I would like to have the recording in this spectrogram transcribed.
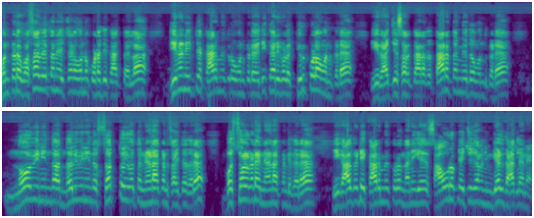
ಒಂದ್ ಕಡೆ ಹೊಸ ವೇತನ ಹೆಚ್ಚಳವನ್ನು ಕೊಡೋದಕ್ಕೆ ಆಗ್ತಾ ಇಲ್ಲ. ದಿನನಿತ್ಯ ಕಾರ್ಮಿಕರು ಒಂದ್ ಕಡೆ, ಅಧಿಕಾರಿಗಳ ಕಿರುಕುಳ ಒಂದ್ ಕಡೆ, ಈ ರಾಜ್ಯ ಸರ್ಕಾರದ ತಾರತಮ್ಯದ ಒಂದ್ ಕಡೆ. ನೋವಿನಿಂದ, ನಲುವಿನಿಂದ ಸತ್ತು ಇವತ್ತು ನೇಣಾಕೊಂಡು ಸಾಯ್ತಾ ಇದ್ದಾರೆ ಬಸ್ ಒಳಗಡೆ ನೇಣಾಕೊಂಡಿದ್ದಾರೆ. ಈಗ ಆಲ್ರೆಡಿ ಕಾರ್ಮಿಕರು ನನಗೆ ಸಾವಿರಕ್ಕೂ ಹೆಚ್ಚು ಜನ ನಿಮ್ಗೆ ಹೇಳ್ದಾಗ್ಲೇನೆ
